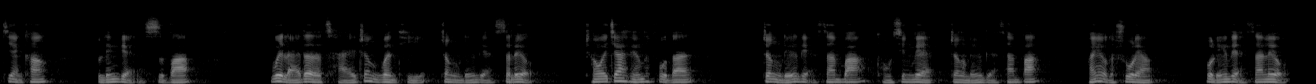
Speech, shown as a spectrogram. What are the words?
健康负零点四八。未来的财政问题正零点四六，成为家庭的负担正零点三八，同性恋正零点三八，朋友的数量负零点三六。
